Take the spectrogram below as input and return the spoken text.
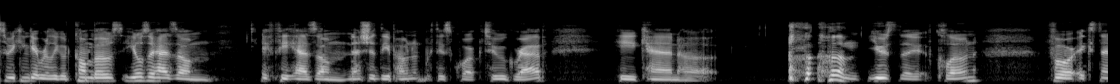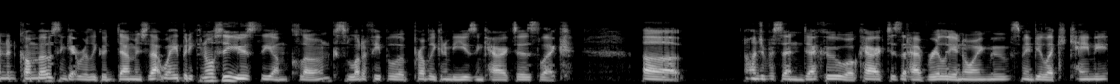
So he can get really good combos. He also has, um, if he has um, measured the opponent with his Quirk 2 grab, he can uh, use the clone for extended combos and get really good damage that way, but he can also use the um, clone, because a lot of people are probably going to be using characters like uh, 100% Deku, or characters that have really annoying moves, maybe like Camie,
